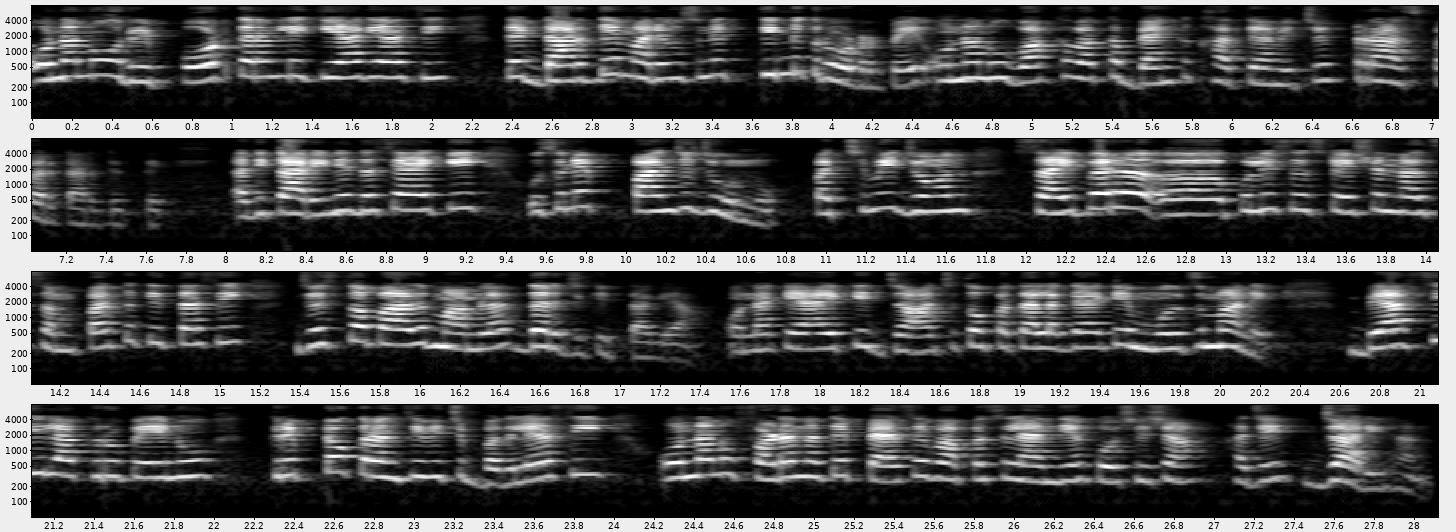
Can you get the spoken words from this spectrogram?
ਉਹਨਾਂ ਨੂੰ ਰਿਪੋਰਟ ਕਰਨ ਲਈ ਕਿਹਾ ਗਿਆ ਸੀ ਤੇ ਡਰ ਦੇ ਮਾਰੇ ਉਸਨੇ 3 ਕਰੋੜ ਰੁਪਏ ਉਹਨਾਂ ਨੂੰ ਵੱਖ-ਵੱਖ ਬੈਂਕ ਖਾਤਿਆਂ ਵਿੱਚ ਟ੍ਰਾਂਸਫਰ ਕਰ ਦਿੱਤੇ। ਅਧਿਕਾਰੀ ਨੇ ਦੱਸਿਆ ਹੈ ਕਿ ਉਸਨੇ 5 ਜੂਨ ਨੂੰ ਪੱਛਮੀ ਜ਼ੋਨ ਸਾਈਬਰ ਪੁਲਿਸ ਸਟੇਸ਼ਨ ਨਾਲ ਸੰਪਰਕ ਕੀਤਾ ਸੀ, ਜਿਸ ਤੋਂ ਬਾਅਦ ਮਾਮਲਾ ਦਰਜ ਕੀਤਾ ਗਿਆ। ਉਹਨਾਂ ਕਿਹਾ ਹੈ ਕਿ ਜਾਂਚ ਤੋਂ ਪਤਾ ਲੱਗਾ ਹੈ ਕਿ ਮੁਲਜ਼ਮਾਂ ਨੇ 82 ਲੱਖ ਰੁਪਏ ਨੂੰ ਕ੍ਰਿਪਟੋ ਕਰੰਸੀ ਵਿੱਚ ਬਦਲਿਆ ਸੀ, ਉਹਨਾਂ ਨੂੰ ਫੜਨ ਅਤੇ ਪੈਸੇ ਵਾਪਸ ਲੈਣ ਦੀਆਂ ਕੋਸ਼ਿਸ਼ਾਂ ਹਜੇ ਜਾਰੀ ਹਨ।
